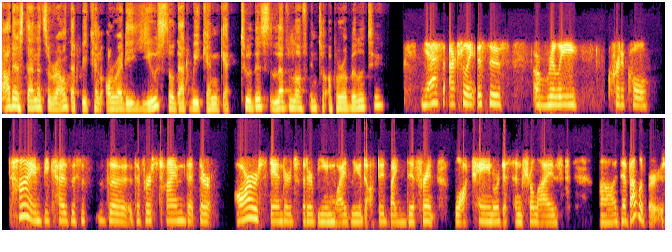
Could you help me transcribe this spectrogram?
Are there standards around that we can already use so that we can get to this level of interoperability? Yes, actually, this is a really critical time because this is the the first time that there are standards that are being widely adopted by different blockchain or decentralized uh, developers.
